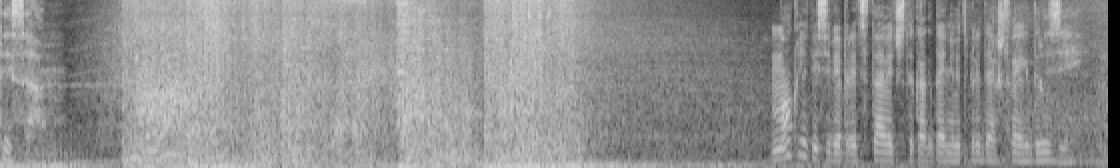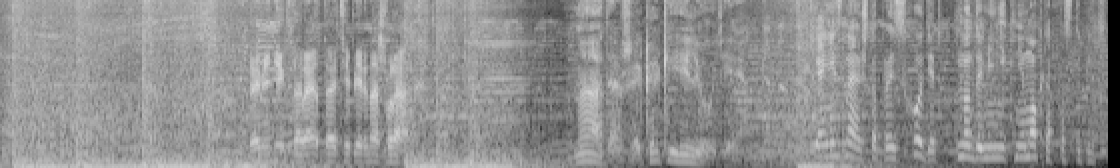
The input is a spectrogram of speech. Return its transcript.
Ты сам. Мог ли ты себе представить, что когда-нибудь предашь своих друзей? Доминик Торетто теперь наш враг. Надо же, какие люди. Я не знаю, что происходит, но Доминик не мог так поступить.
